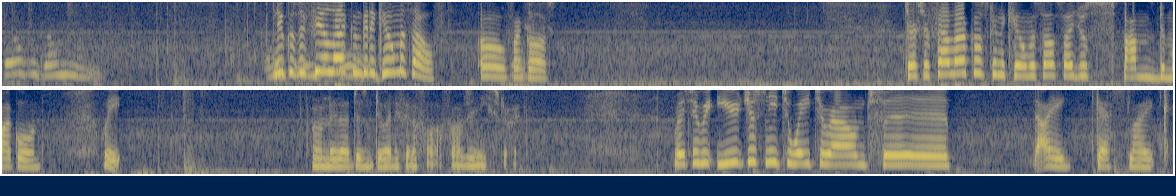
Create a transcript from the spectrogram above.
Kill the zombies. No, because I feel like I'm gonna kill myself. Oh, thank God. Josh, I felt like I was gonna kill myself, so I just spammed my gun. Wait. Oh no, that doesn't do anything. I thought I found an Easter egg. Wait, so we, you just need to wait around for I guess like.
